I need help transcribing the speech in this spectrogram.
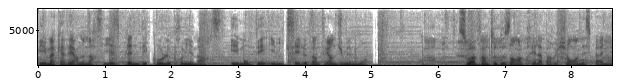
et ma caverne marseillaise pleine d'écho le 1er mars et monté et mixé le 21 du même mois. Soit 22 ans après la parution en Espagne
